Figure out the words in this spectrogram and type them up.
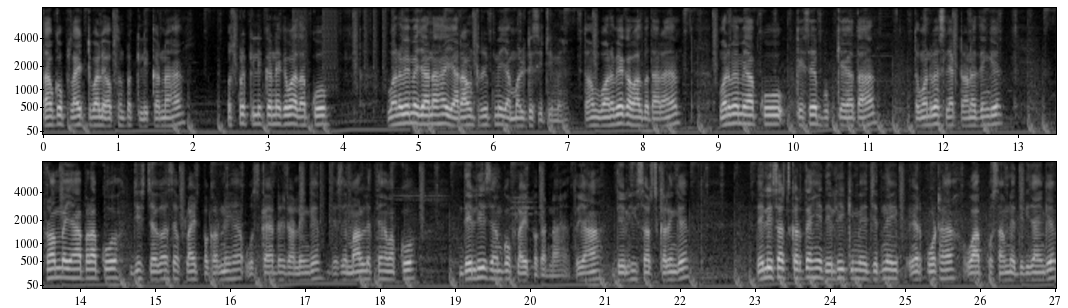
तो आपको फ़्लाइट वाले ऑप्शन पर क्लिक करना है। उस पर क्लिक करने के बाद आपको वन वे में जाना है या राउंड ट्रिप में या मल्टी सिटी में। तो हम वन वे का बात बता रहे हैं। वन वे में आपको कैसे बुक किया जाता है तो वन वे सेलेक्ट आने देंगे। फ्रॉम में यहाँ पर आपको जिस जगह से फ़्लाइट पकड़नी है, उसका एड्रेस डालेंगे। जैसे मान लेते हैं हम आपको दिल्ली से हमको फ़्लाइट पकड़ना है तो यहाँ दिल्ली सर्च करेंगे। दिल्ली सर्च करते ही दिल्ली की में जितने एयरपोर्ट हैं, वो आपको सामने दिख जाएँगे।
